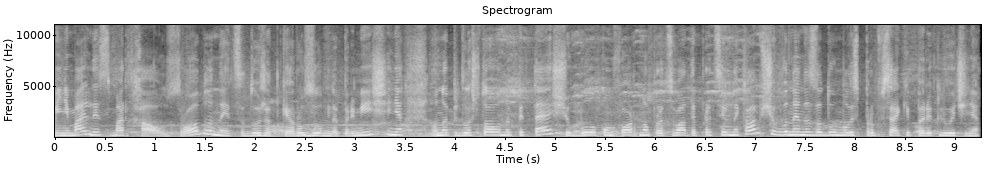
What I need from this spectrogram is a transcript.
мінімальний смарт-хаус зроблений. Це дуже таке розумне приміщення. Воно підлаштовано під те, щоб було комфортно працювати працівникам, щоб вони не задумались про всякі переключення.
